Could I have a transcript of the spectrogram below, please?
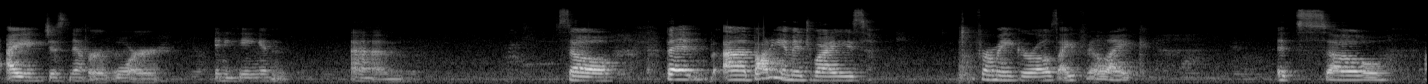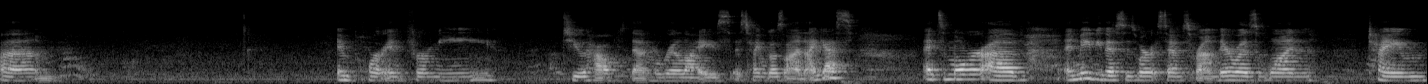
I just never wore anything. And um, so, but uh, body image wise, for my girls, I feel like it's so um, important for me to help them realize as time goes on. I guess it's more of, and maybe this is where it stems from. There was one time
